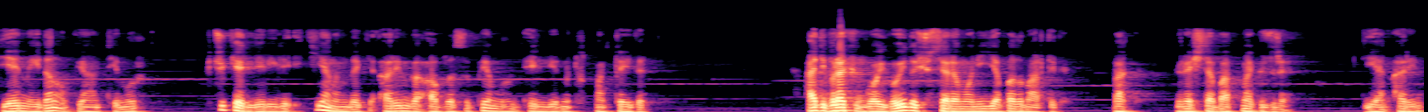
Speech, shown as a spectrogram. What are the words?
Diye meydan okuyan Timur, küçük elleriyle iki yanındaki Arim ve ablası Pemur'un ellerini tutmaktaydı. Hadi bırakın goy goyu da şu seremoniyi yapalım artık. Bak güneş de batmak üzere. Diyen Arim,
